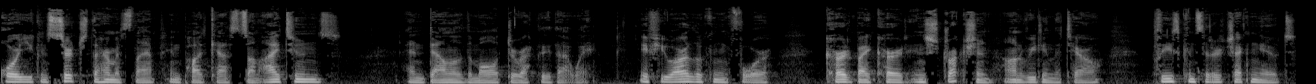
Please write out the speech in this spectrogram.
or you can search The Hermit's Lamp in podcasts on iTunes and download them all directly that way. If you are looking for card by card instruction on reading the tarot, please consider checking out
